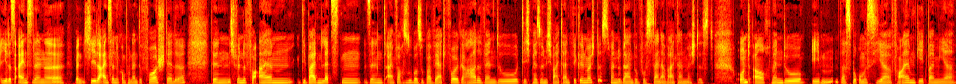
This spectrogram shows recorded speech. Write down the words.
jedes einzelne, wenn ich jede einzelne Komponente vorstelle. Denn ich finde vor allem die beiden letzten sind einfach super, super wertvoll, gerade wenn du dich persönlich weiterentwickeln möchtest, wenn du dein Bewusstsein erweitern möchtest. Und auch wenn du eben das, worum es hier vor allem geht bei mir,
